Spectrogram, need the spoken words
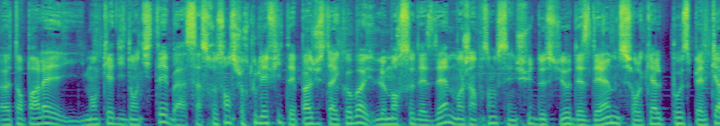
euh, t'en parlais, il manquait d'identité, bah, ça se ressent sur tous les feats et pas juste avec Cowboy. Le morceau d'SDM, moi j'ai l'impression que c'est une chute de studio d'SDM sur lequel pose PLK.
